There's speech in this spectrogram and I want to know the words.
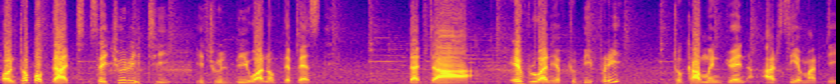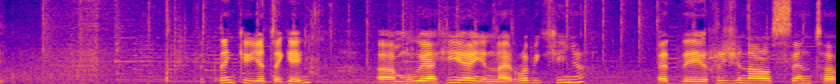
On top of that, security, it will be one of the best. That uh, everyone have to be free to come and join RCMRD. Thank you yet again. Um, we are here in Nairobi, Kenya, at the Regional Center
